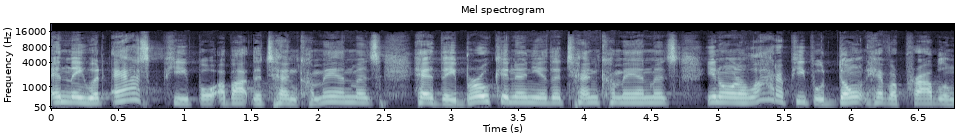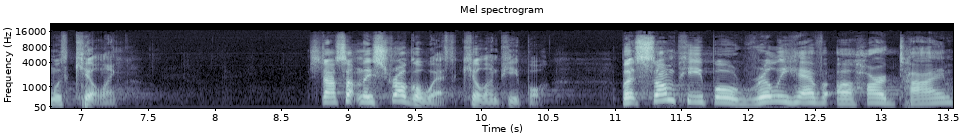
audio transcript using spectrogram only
and they would ask people about the Ten Commandments. Had they broken any of the Ten Commandments? You know, and a lot of people don't have a problem with killing. It's not something they struggle with, killing people. But some people really have a hard time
